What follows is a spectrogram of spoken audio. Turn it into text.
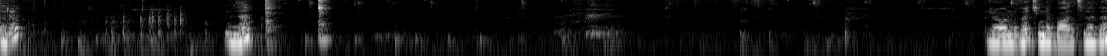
చూసారా? ఇలా. రౌండ్గా చిన్న బాల్స్ లాగా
